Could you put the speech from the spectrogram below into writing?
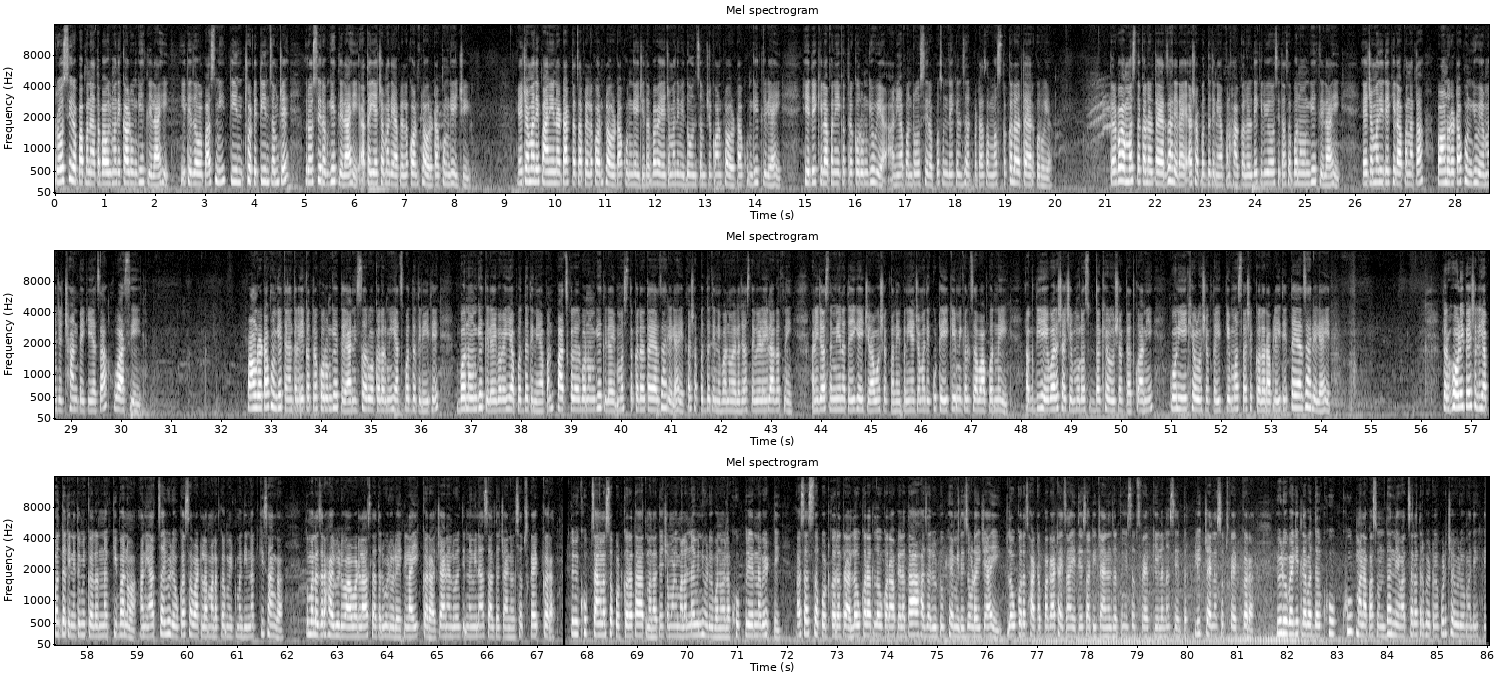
रोज सिरप आपण आता बाउलमध्ये काढून घेतलेला आहे. इथे जवळपास मी तीन छोटे तीन चमचे रोज सिरप घेतलेला आहे. आता याच्यामध्ये आपल्याला कॉर्नफ्लॉवर टाकून घ्यायची. याच्यामध्ये पाणी न टाकताच आपल्याला कॉर्नफ्लॉवर टाकून घ्यायची. तर बघा याच्यामध्ये मी दोन चमचे कॉर्नफ्लॉवर टाकून घेतलेले आहे. हे देखील आपण एकत्र करून घेऊया आणि आपण रोज सिरपपासून देखील झटपट असा मस्त कलर तयार करूया. तर बघा मस्त कलर तयार झालेला आहे. अशा पद्धतीने आपण हा कलर देखील व्यवस्थित असा बनवून घेतलेला आहे. याच्यामध्ये देखील आपण आता पावडर टाकून घेऊया. म्हणजे छानपैकी याचा वास येईल. पावडर टाकून घेतल्यानंतर एकत्र करून घेते आणि सर्व कलर मी ह्याच पद्धतीने इथे बनवून घेतलेले आहे. बघा ह्या पद्धतीने आपण पाच कलर बनवून घेतलेले आहे. मस्त कलर तयार झालेले आहेत. अशा पद्धतीने बनवायला जास्त वेळही लागत नाही आणि जास्त मेहनतही घ्यायची आवश्यकता नाही. पण याच्यामध्ये कुठेही केमिकलचा वापर नाही. अगदी हे वर्षाचे मुलंसुद्धा खेळू शकतात आणि कोणीही खेळू शकतं. इतके मस्त असे कलर आपल्या इथे तयार झालेले आहेत. तर होळी स्पेशल ह्या पद्धतीने तुम्ही कलर नक्की बनवा. आणि आजचा व्हिडिओ कसा वाटला मला कमेंटमध्ये नक्की सांगा. तुम्हाला जर हा व्हिडिओ आवडला असला तर व्हिडिओला एक लाईक करा. चॅनलवरती नवीन असाल तर चॅनल सबस्क्राईब करा. तुम्ही खूप चांगला सपोर्ट करत आहात मला त्याच्यामुळे मला नवीन व्हिडिओ बनवायला खूप प्रेरणा भेटते. असाच सपोर्ट करत राहा. लवकरात लवकर आपल्याला दहा हजार यूट्यूब फॅमिली जोडायची आहे. लवकरच हा टप्पा गाठायचा आहे. त्यासाठी चॅनल जर तुम्ही सबस्क्राईब केलं नसेल तर प्लीज चॅनल सबस्क्राईब करा. व्हिडिओ बघितल्याबद्दल खूप खूप मनापासून धन्यवाद. चला तर भेटूया पुढच्या व्हिडिओमध्ये.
